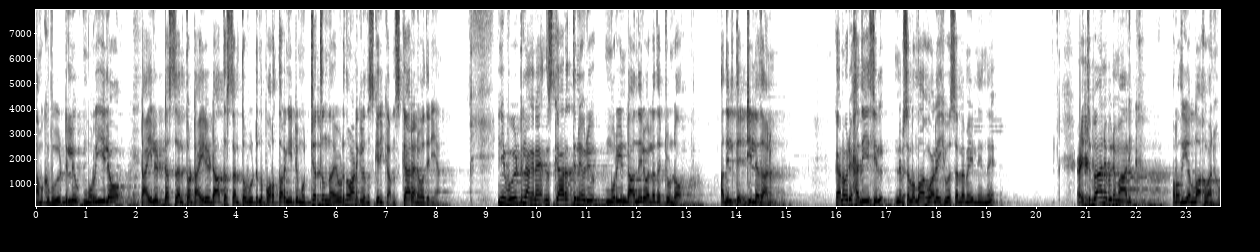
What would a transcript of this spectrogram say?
നമുക്ക് വീട്ടിൽ മുറിയിലോ ടൈലിട്ട സ്ഥലത്തോ ടൈലിടാത്ത സ്ഥലത്തോ വീട്ടിൽ നിന്ന് പുറത്തിറങ്ങിയിട്ട് മുറ്റത്തുനിന്ന് എവിടെ നിന്ന് വേണമെങ്കിലും നിസ്കരിക്കാം. നിസ്കാരം അനുവദനീയാണ് ഇനി വീട്ടിൽ അങ്ങനെ നിസ്കാരത്തിന് ഒരു മുറി ഉണ്ടാകുന്നതിൽ വല്ല തെറ്റുണ്ടോ? അതിൽ തെറ്റില്ലതാനും കാരണം ഒരു ഹദീസിൽ നബ്സല്ലാഹു അലഹി വസ്ലമയിൽ നിന്ന് ഇബ്നു മാലിക് റളിയല്ലാഹു അൻഹു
